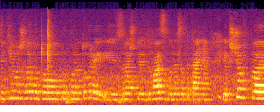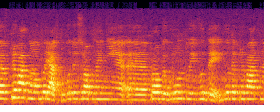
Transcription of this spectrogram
тоді, можливо, до прокуратури і зрештою до вас буде запитання. Якщо в, е, приватному порядку будуть зроблені проби ґрунту і води, і буде приватна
